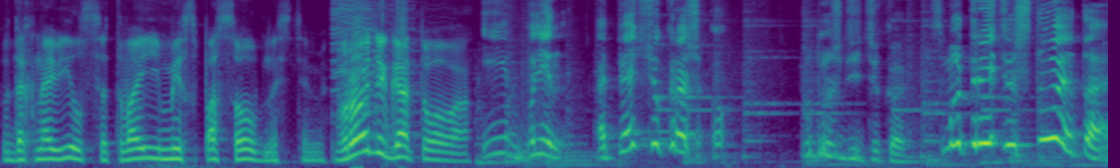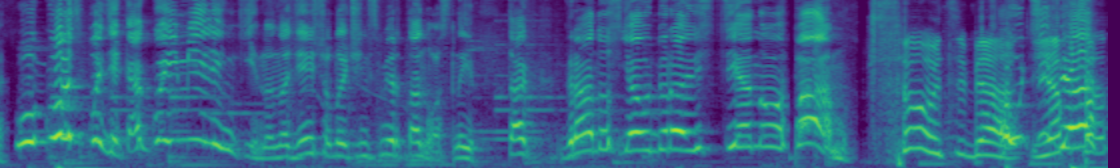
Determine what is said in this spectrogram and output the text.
Вдохновился твоими способностями. Вроде готово. И, блин, опять все краш... Подождите-ка. Смотрите, что это? О, господи, какой миленький. Но надеюсь, он очень смертоносный. Так, градус, я убираю стену. Бам! Что у тебя? А у тебя? Я...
